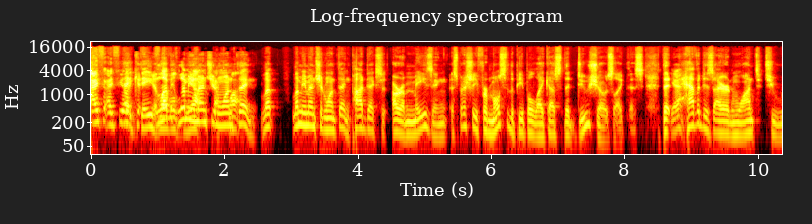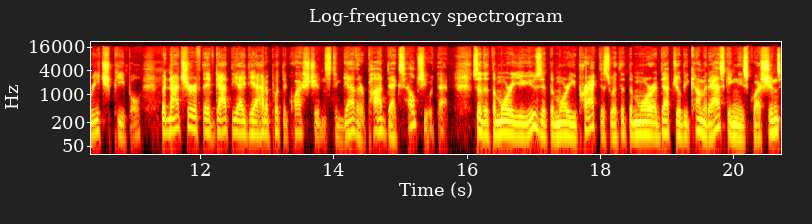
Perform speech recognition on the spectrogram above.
I, I feel Hey, like ca- Dave let me let me up. mention That's one why. thing. Let let me mention one thing. Pod decks are amazing, especially for most of the people like us that do shows like this, that Yeah. have a desire and want to reach people, but not sure if they've got the idea how to put the questions together. Pod decks helps you with that, so that the more you use it, the more you practice with it, the more adept you'll become at asking these questions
